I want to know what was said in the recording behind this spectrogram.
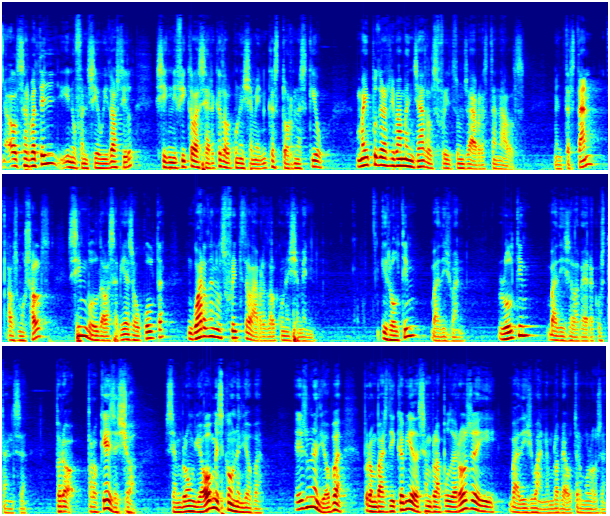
El cervatell, inofensiu i dòcil, significa la cerca del coneixement que es torna esquiu. Mai podrà arribar a menjar dels fruits d'uns arbres tan alts. Mentrestant, els mussols, símbol de la saviesa oculta, guarden els fruits de l'arbre del coneixement. I l'últim? va dir Joan. L'últim? va dir Gelabert acostant-se. Però, però què és això? Sembla un lleó més que una lloba. És una lloba, però em vas dir que havia de semblar poderosa i... va dir Joan amb la veu tremolosa.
